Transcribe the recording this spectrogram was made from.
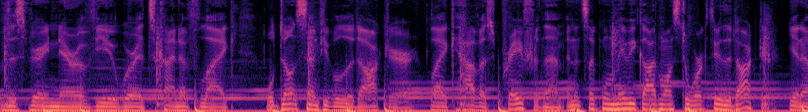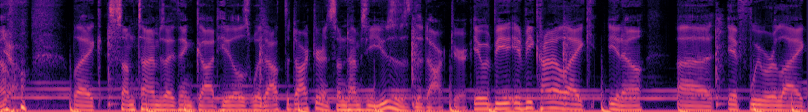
this very narrow view where it's kind of like, well, don't send people to the doctor. Like, have us pray for them. And it's like, well, maybe God wants to work through the doctor, you know? Yeah. like sometimes I think God heals without the doctor and sometimes he uses the doctor. It would be it'd be kind of like, you know, uh, if we were like,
